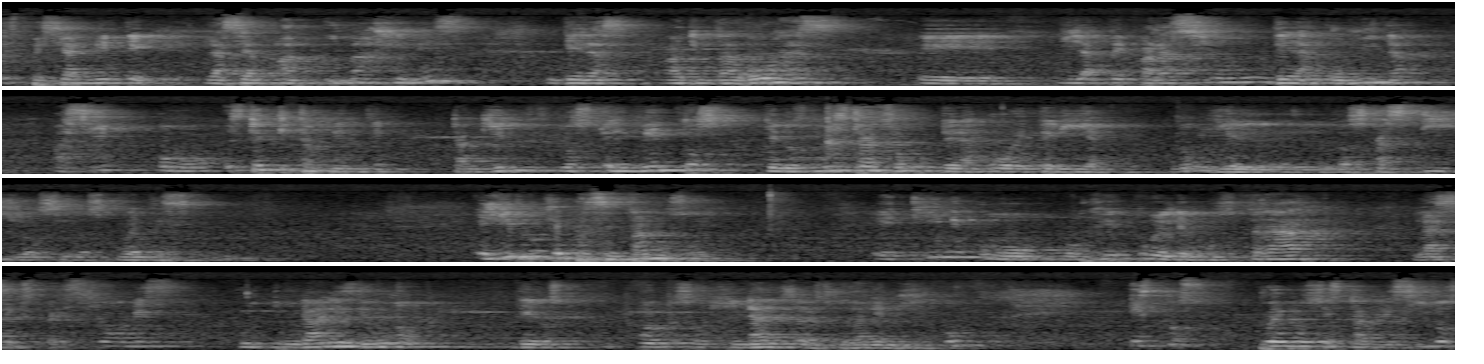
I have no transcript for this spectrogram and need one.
especialmente las imágenes de las ayudadoras eh, y la preparación de la comida, así como estéticamente también los elementos que nos muestran de la poetería y los castillos y los cohetes. El libro que presentamos hoy eh, tiene como objeto el demostrar las expresiones culturales de uno de los pueblos originales de la Ciudad de México. Estos pueblos establecidos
